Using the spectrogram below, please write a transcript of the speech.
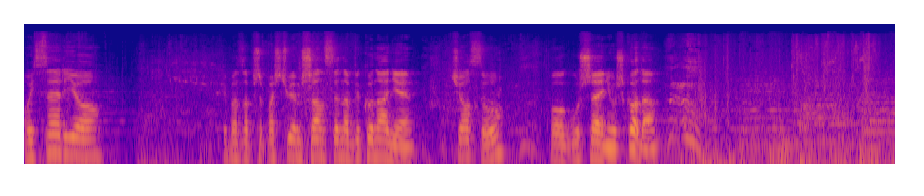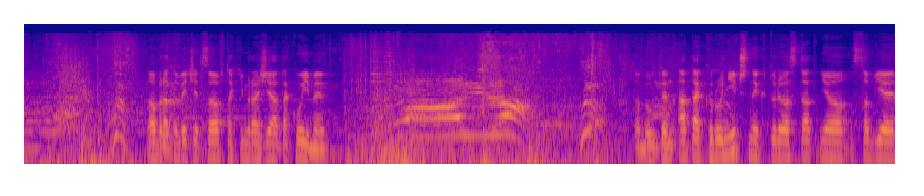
Oj, serio? Chyba zaprzepaściłem szansę na wykonanie ciosu po ogłuszeniu. Szkoda. Dobra, to wiecie co? W takim razie atakujmy. To był ten atak runiczny, który ostatnio sobie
